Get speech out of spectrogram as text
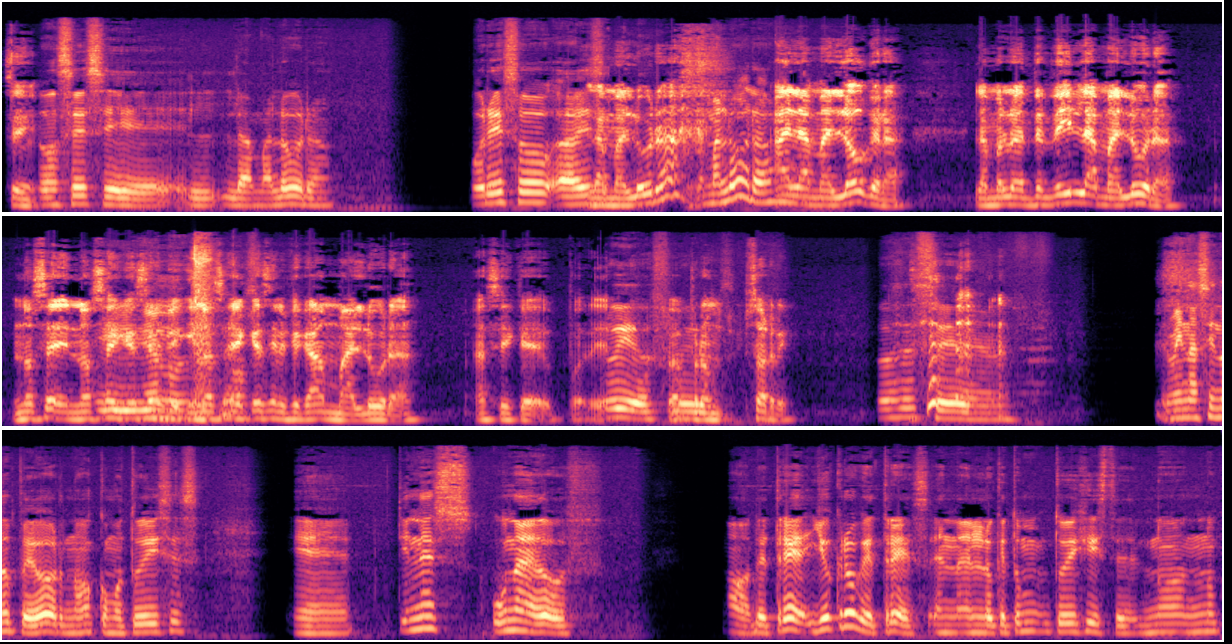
Sí. Entonces eh, la malogra. Por eso a veces... ¿La malora? La malora. Ah, la malogra. La malora, entendí la malura. No sé, no sé, qué, significa, no, no, sé no. qué significaba malura. Así que... Por, fluidos, fue, fluidos. sorry. Entonces eh, termina siendo peor, ¿no? Como tú dices, eh, tienes una de dos. No, de tres. Yo creo que tres, en, en lo que tú, tú dijiste. No, no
